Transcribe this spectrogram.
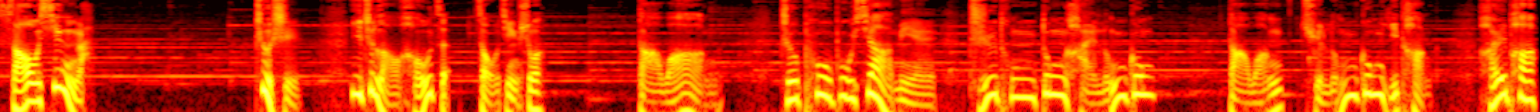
扫兴啊！”这时，一只老猴子走近说：“大王，这瀑布下面直通东海龙宫，大王去龙宫一趟，还怕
